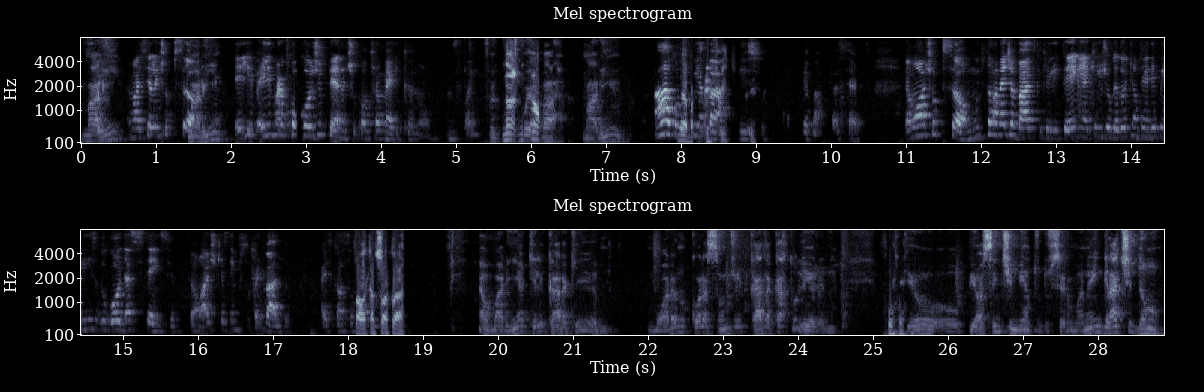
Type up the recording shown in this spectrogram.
Marinho... É uma excelente opção. Marinho... Ele, ele marcou gol de pênalti contra o América, não, não foi? Foi contra o Cuiabá. Marinho... Ah, contra o Cuiabá, isso. Cuiabá, tá certo é uma ótima opção. Muito pela média básica que ele tem, é aquele jogador que não tem a dependência do gol e da assistência. Então, acho que é sempre super válido a escalação. Fala, claro. É, o Marinho é aquele cara que mora no coração de cada cartoleiro, né? Porque o, o pior sentimento do ser humano é ingratidão.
